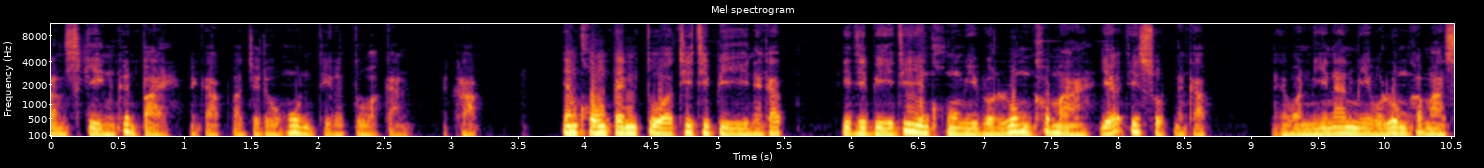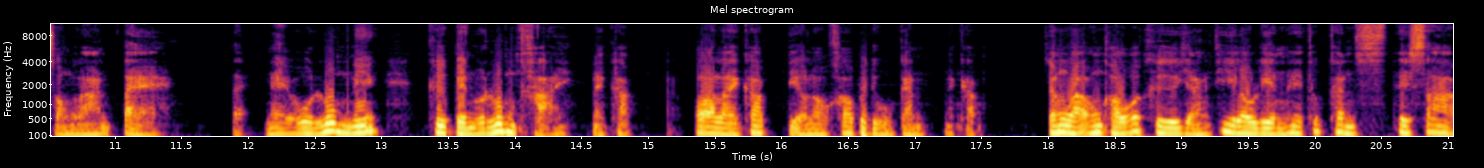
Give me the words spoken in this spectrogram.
ลันสกรีนขึ้นไปนะครับ เราจะดูหุ้นทีละตัวกันนะครับ ยังคงเป็นตัว TTB นะครับ TTB ที่ยังคงมีวอลลุ่มเข้ามาเยอะที่สุดนะครับ ในวันนี้นั้นมีวอลลุ่มเข้ามา 2 ล้าน แต่ แต่ในวอลลุ่มนี้คือเป็นวอลลุ่มขายนะครับเพราะอะไรครับ เดี๋ยวเราเข้าไปดูกันนะครับ จังหวะของเขาก็คืออย่างที่เราเรียนให้ทุกท่านได้ทราบ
